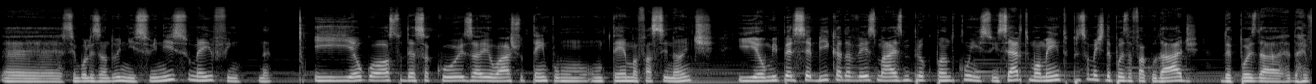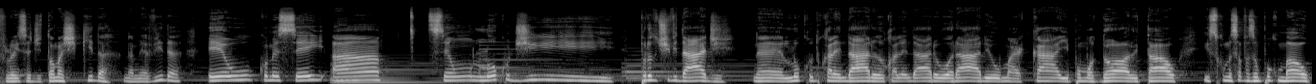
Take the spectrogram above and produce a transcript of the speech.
É, simbolizando o início. Início, meio, fim, né? E eu gosto dessa coisa, eu acho o tempo um, um tema fascinante. E eu me percebi cada vez mais me preocupando com isso. Em certo momento, principalmente depois da faculdade, depois da, da influência de Thomas Shikida na minha vida, eu comecei a ser um louco de produtividade, né, louco do calendário, do calendário, horário, marcar e pomodoro e tal. Isso começou a fazer um pouco mal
